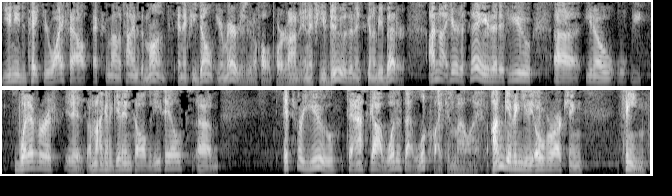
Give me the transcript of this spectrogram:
you need to take your wife out X amount of times a month, and if you don't, your marriage is going to fall apart. And if you do, then it's going to be better. I'm not here to say that if you, uh, you know, whatever it is, I'm not going to get into all the details. Um, it's for you to ask God, what does that look like in my life? I'm giving you the overarching theme.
